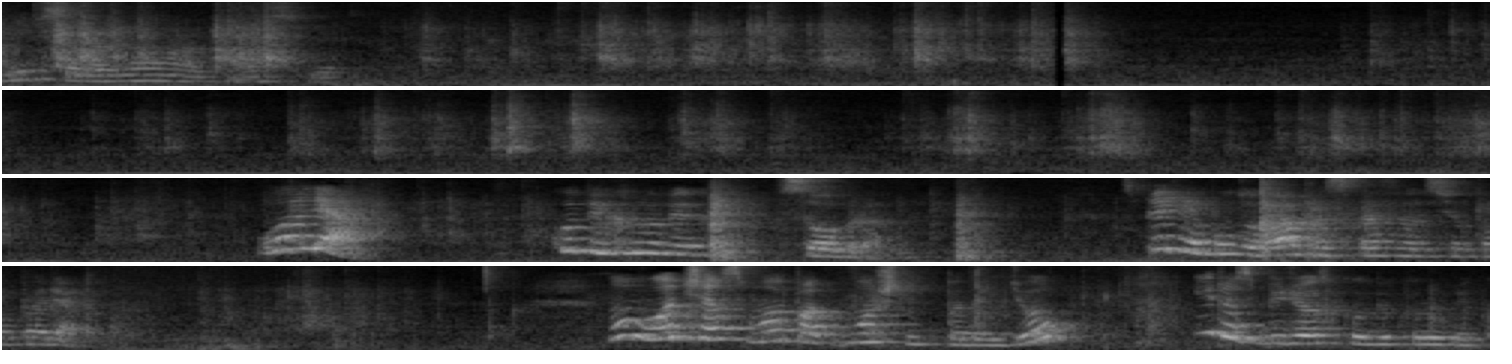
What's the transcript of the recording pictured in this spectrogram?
они все равно одного цвета. Вуаля! Кубик Рубик собран. Теперь я буду вам рассказывать все по порядку. Ну вот сейчас мой помощник подойдет и разберет кубик Рубик.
